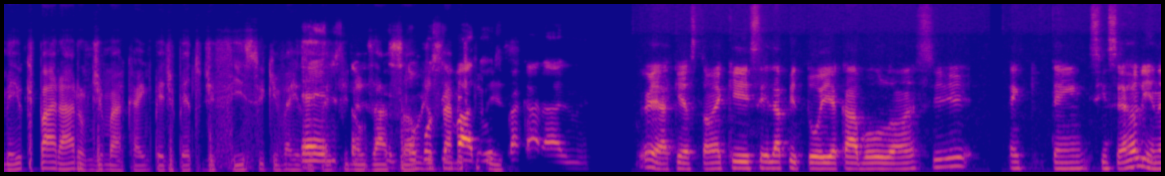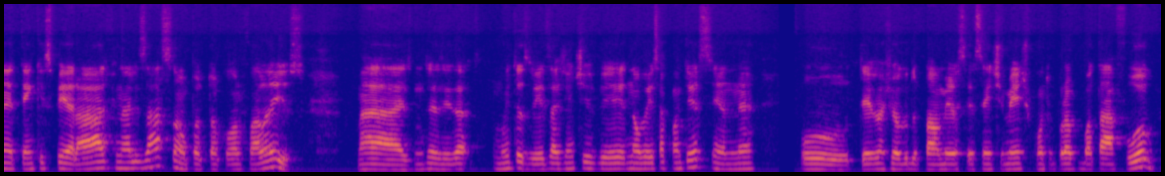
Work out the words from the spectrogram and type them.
meio que pararam de marcar impedimento difícil que vai é, resultar é, em finalização tão, justamente por isso. Pra caralho, né? É, a questão é que se ele apitou e acabou o lance, tem, tem, se encerra ali, né? Tem que esperar a finalização, o protocolo fala isso. Mas muitas vezes, muitas vezes a gente vê, não vê isso acontecendo, né? O, teve um jogo do Palmeiras recentemente contra o próprio Botafogo,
